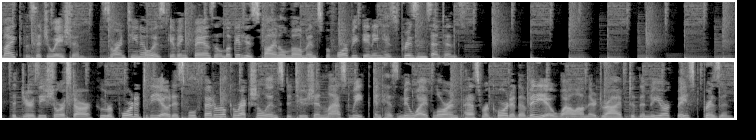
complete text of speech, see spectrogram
Mike the situation. Sorrentino is giving fans a look at his final moments before beginning his prison sentence. The Jersey Shore star, who reported to the Otisville Federal Correctional Institution last week, and his new wife Lauren Pesce recorded a video while on their drive to the New York-based prison.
